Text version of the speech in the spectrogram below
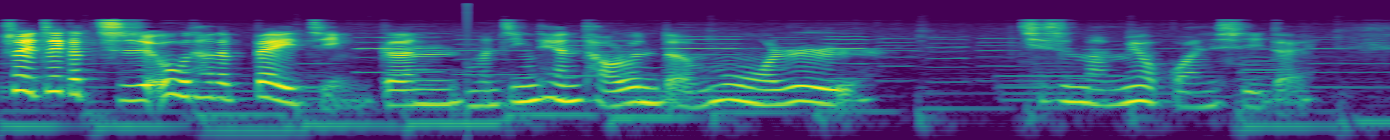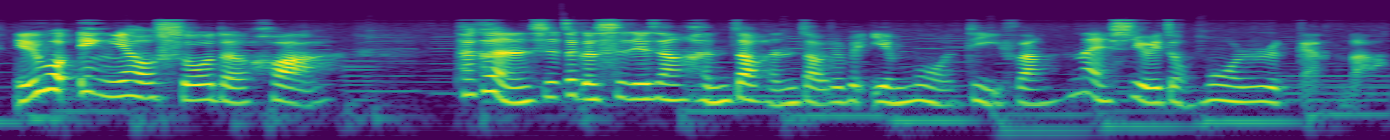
所以这个植物它的背景跟我们今天讨论的末日其实蛮没有关系的。你如果硬要说的话，它可能是这个世界上很早很早就被淹没的地方，那也是有一种末日感啦。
